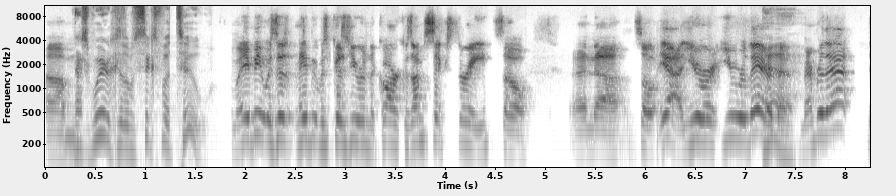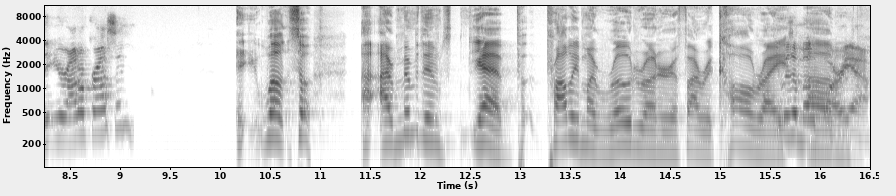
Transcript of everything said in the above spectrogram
Um, That's weird because I'm six foot two. Maybe it was maybe it was because you were in the car because I'm six three. So and uh, so, yeah, you were you were there. Yeah. Remember that that you're autocrossing? Well, so I, I remember them. Yeah, p- probably my Roadrunner, if I recall right. It was a Mopar, um, yeah.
